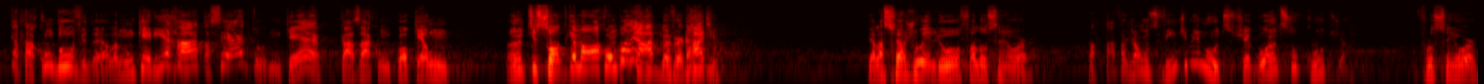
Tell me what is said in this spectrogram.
Porque ela estava com dúvida, ela não queria errar, tá certo, não quer casar com qualquer um. Antes só do que mal acompanhado, não é verdade? Ela se ajoelhou, falou, Senhor, já estava já uns 20 minutos, chegou antes do culto já. Falou, Senhor,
